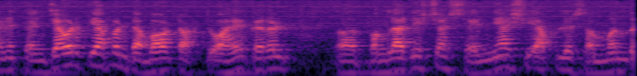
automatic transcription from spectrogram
आणि त्यांच्यावरती आपण दबाव टाकतो आहे कारण बांगलादेशच्या सैन्याशी आपले संबंध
